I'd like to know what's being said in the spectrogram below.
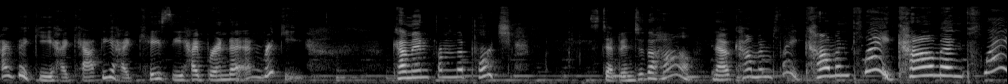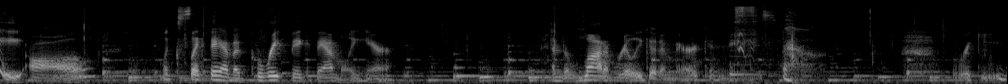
Hi vicky. Hi kathy. Hi casey. Hi brenda and ricky. Come in from the porch. Step into the hall. Now come and play. Come and play. Come and play all. Looks like they have a great big family here. And a lot of really good american names ricky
